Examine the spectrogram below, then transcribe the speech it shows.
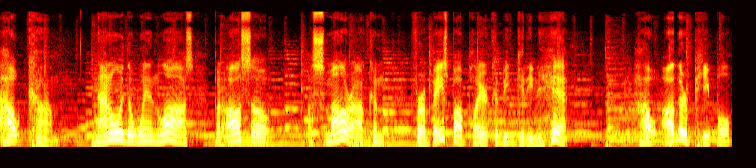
outcome, not only the win loss, but also a smaller outcome for a baseball player could be getting a hit. How other people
